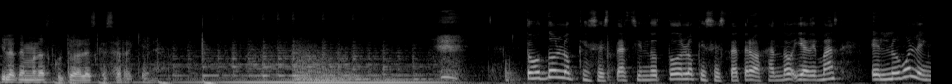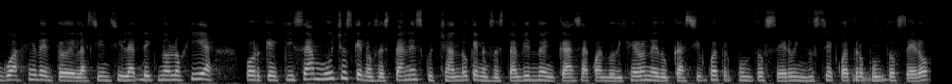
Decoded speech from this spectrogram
y las demandas culturales que se requieren. Todo lo que se está haciendo, todo lo que se está trabajando y además el nuevo lenguaje dentro de la ciencia y la tecnología, porque quizá muchos que nos están escuchando, que nos están viendo en casa, cuando dijeron educación 4.0, industria 4.0,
